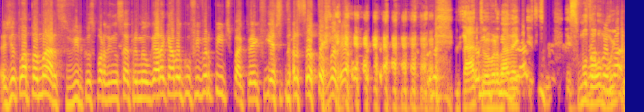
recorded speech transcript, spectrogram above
a gente lá para março vir que o Sporting não sai em primeiro lugar, acaba com o Fever Pitch, pá, que tu é que vieste dar só o amarelo. Exato, a verdade é que isso, isso mudou muito.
